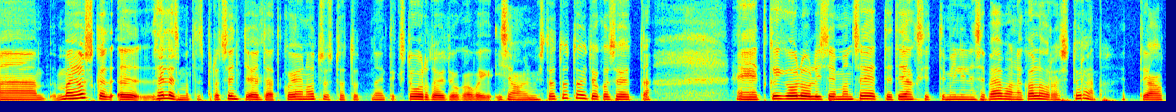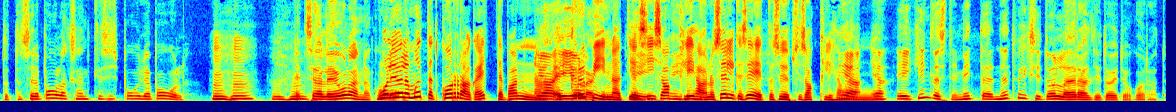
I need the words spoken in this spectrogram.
äh, ma ei oska äh, selles mõttes protsenti öelda, et kui on otsustatud näiteks toortoiduga või isevalmistatud toiduga sööta, et kõige olulisem on see, et te teaksite, milline see päevane kalorast tuleb, et jaotate selle pooleks, andke siis pool ja pool Mm -hmm, mm -hmm. et seal ei ole nagu mul ei ole mõtet korraga ette panna, et krõbinad ja ei, siis hakkliha, no selge see, et ta sööb siis hakkliha, on ju. ei kindlasti mitte, need võiksid olla eraldi toidukorrad.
